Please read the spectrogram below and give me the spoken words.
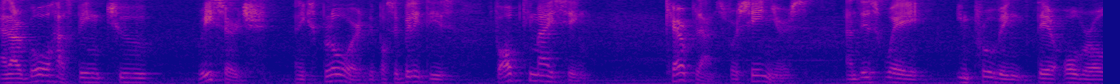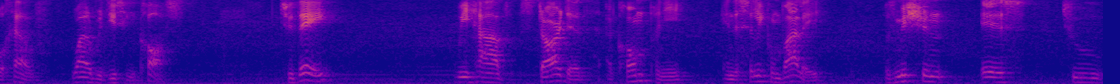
and our goal has been to research and explore the possibilities of optimizing care plans for seniors and this way improving their overall health while reducing costs. Today, we have started a company in the Silicon Valley whose mission is to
